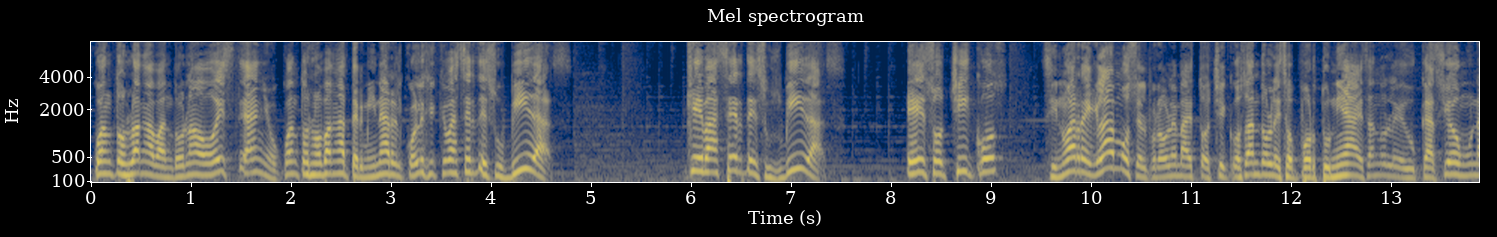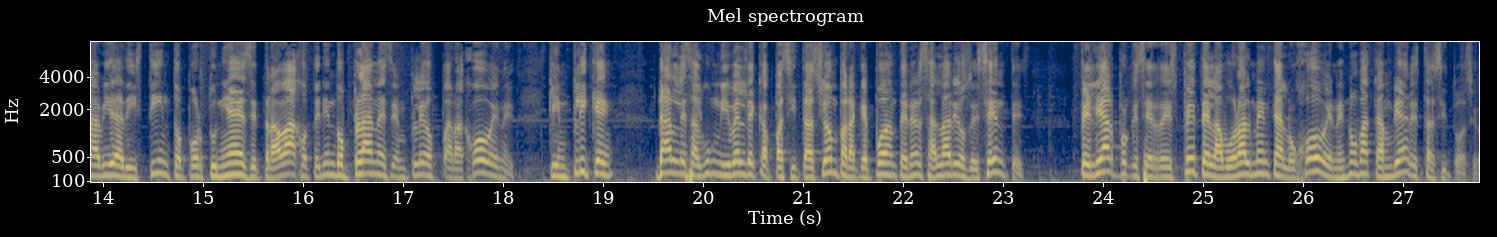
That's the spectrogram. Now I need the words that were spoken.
¿Cuántos lo han abandonado este año? ¿Cuántos no van a terminar el colegio? ¿Qué va a hacer de sus vidas? ¿Qué va a hacer de sus vidas? Esos chicos, si no arreglamos el problema de estos chicos, dándoles oportunidades, dándoles educación, una vida distinta, oportunidades de trabajo, teniendo planes de empleos para jóvenes que impliquen darles algún nivel de capacitación para que puedan tener salarios decentes, pelear porque se respete laboralmente a los jóvenes, no va a cambiar esta situación.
